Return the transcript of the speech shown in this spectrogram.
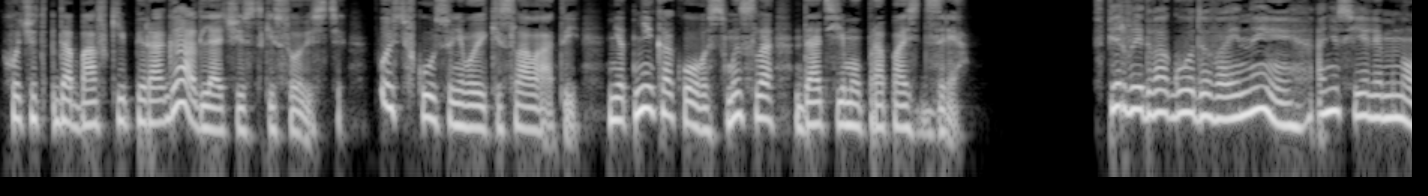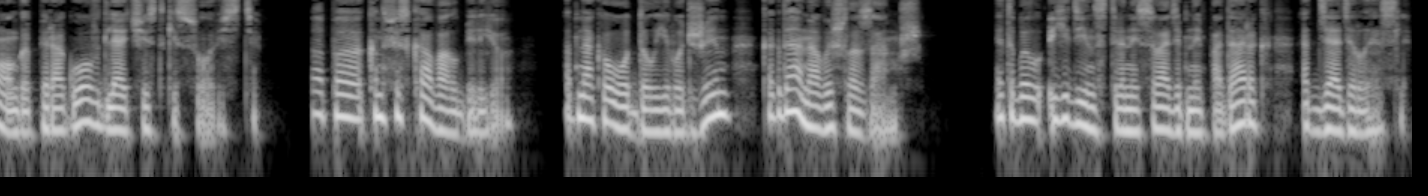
хочет добавки пирога для очистки совести. Пусть вкус у него и кисловатый, нет никакого смысла дать ему пропасть зря. В первые два года войны они съели много пирогов для очистки совести. Папа конфисковал белье, однако отдал его Джин, когда она вышла замуж. Это был единственный свадебный подарок от дяди Лесли.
